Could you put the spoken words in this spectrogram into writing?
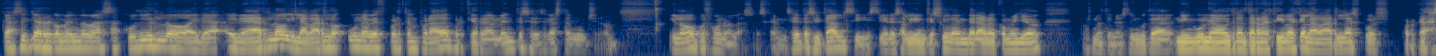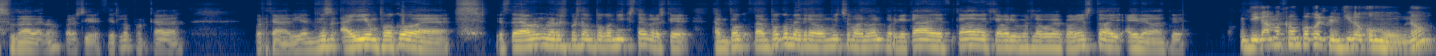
casi que recomiendo más sacudirlo, airearlo y lavarlo una vez por temporada porque realmente se desgasta mucho, ¿no? Y luego, pues bueno, las, camisetas y tal, si, si, eres alguien que suda en verano como yo, pues no tienes ninguna, ninguna otra alternativa que lavarlas pues por cada sudada, ¿no? Por así decirlo, por cada, por cada día. Entonces, ahí un poco, eh, te da una respuesta un poco mixta, pero es que tampoco, tampoco me atrevo mucho, Manuel, porque cada vez, cada vez que abrimos la boca con esto hay, hay debate digamos que un poco el sentido común, ¿no?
